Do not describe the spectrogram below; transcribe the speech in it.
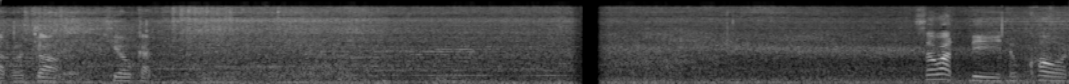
อดรถก็เที่ยวกัน สวัสดีทุกคน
